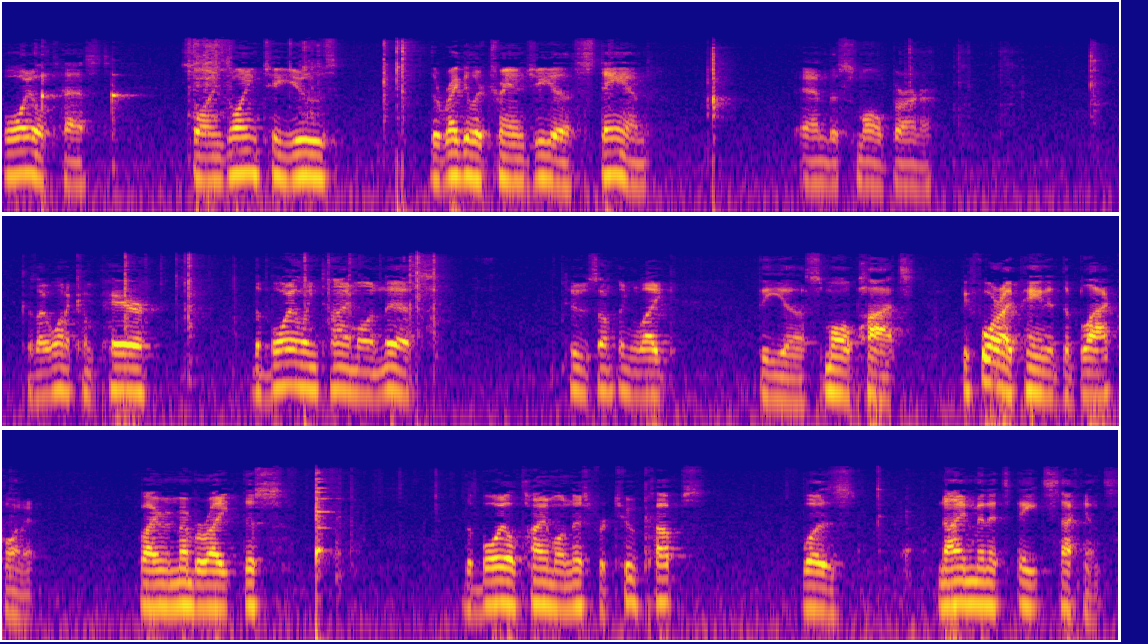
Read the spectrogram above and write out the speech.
boil test. So I'm going to use the regular Trangia stand and the small burner. Because I want to compare the boiling time on this to something like the uh, small pots before I painted the black on it. If I remember right, this the boil time on this for two cups was nine minutes eight seconds.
